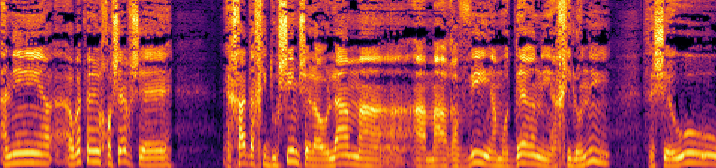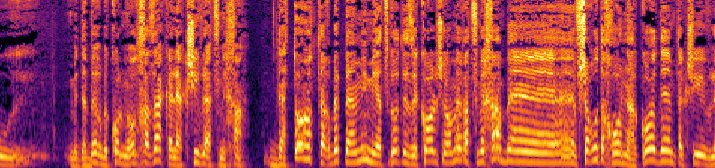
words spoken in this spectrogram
אני הרבה פעמים חושב שאחד החידושים של העולם המערבי, המודרני, החילוני, זה שהוא מדבר בקול מאוד חזק על להקשיב לעצמך. דתות הרבה פעמים מייצגות איזה קול שאומר עצמך באפשרות אחרונה. קודם תקשיב ל,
